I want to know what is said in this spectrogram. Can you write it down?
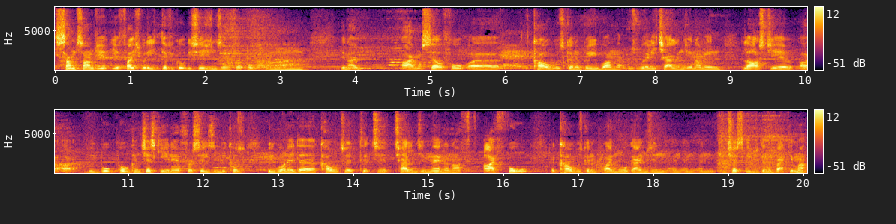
sometimes you, are faced with these difficult decisions in football. Um, you know, I myself thought uh, Cole was going to be one that was really challenging. I mean, last year I, I, we brought Paul Konchesky in there for a season because we wanted uh, Cole to, to, to, challenge him then, and I, I thought that Cole was going to play more games and, and, and Konchesky was going to back him up.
